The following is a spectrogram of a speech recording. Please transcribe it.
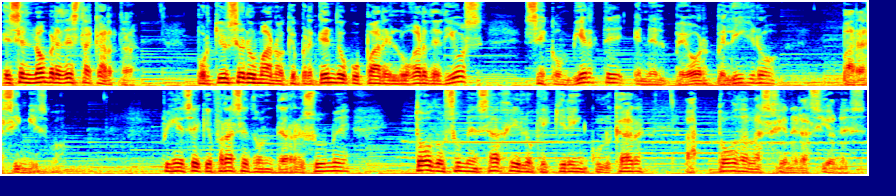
es el nombre de esta carta, porque un ser humano que pretende ocupar el lugar de Dios se convierte en el peor peligro para sí mismo. Fíjense qué frase donde resume todo su mensaje y lo que quiere inculcar a todas las generaciones.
